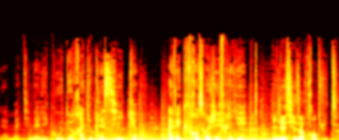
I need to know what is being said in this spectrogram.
La matinale écho de Radio Classique avec François Geffrier. Il est 6h38.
